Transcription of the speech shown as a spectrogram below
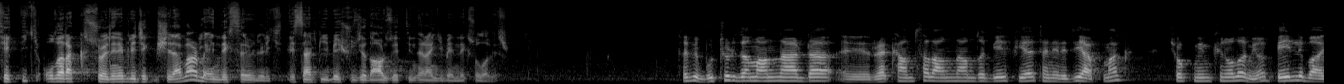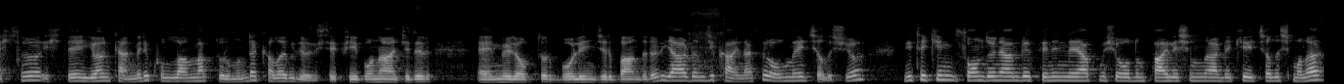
teknik olarak söylenebilecek bir şeyler var mı endekslere yönelik? S&P 500 ya da arzu ettiğin herhangi bir endeks olabilir. Tabii bu tür zamanlarda e, rakamsal anlamda bir fiyat analizi yapmak çok mümkün olamıyor. Belli başlı işte yöntemleri kullanmak durumunda kalabiliriz. İşte Fibonacci'dir, enveloptur, Bollinger bandıdır yardımcı kaynaklar olmaya çalışıyor. Nitekim son dönemde seninle yapmış olduğum paylaşımlardaki çalışmalar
